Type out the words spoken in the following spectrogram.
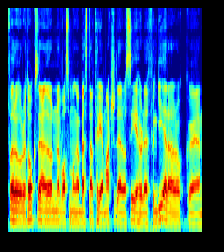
förra året också, när det var så många bästa av tre matcher där och se hur det fungerar och eh,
